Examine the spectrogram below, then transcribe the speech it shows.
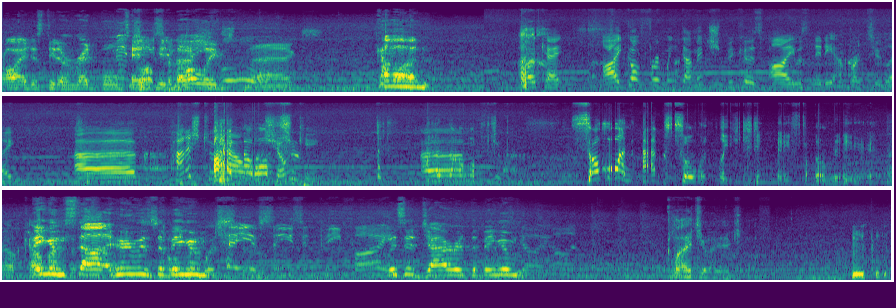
Ryan just did a Red Bull Mitch, 10 pin Mitch. bowling. Mags. Come on! Okay, I got front wing damage because I was an idiot and broke too late. Uh, Panash took out no. Chunky. Um, Someone absolutely hit me from the rear. Oh, Bingham start. Who was the Bingham? Push. KFC's in P5. Was it Jared the Bingham? What's going on? Glad you're here, Calv.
